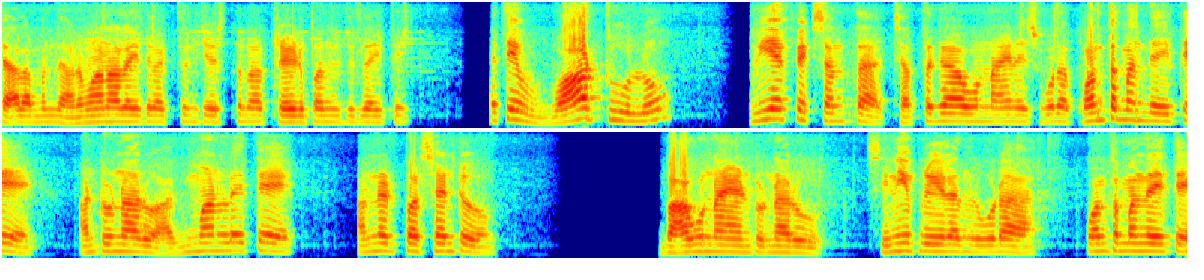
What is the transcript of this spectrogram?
చాలామంది అనుమానాలు అయితే వ్యక్తం చేస్తున్నారు ట్రేడ్ పండితులు అయితే. అయితే వార్ టూలో విఎఫ్ఎక్స్ అంతా చెత్తగా ఉన్నాయనేసి కూడా కొంతమంది అయితే అంటున్నారు. అభిమానులు అయితే హండ్రెడ్ పర్సెంట్ బాగున్నాయంటున్నారు. సినీ ప్రియులందరూ కూడా కొంతమంది అయితే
